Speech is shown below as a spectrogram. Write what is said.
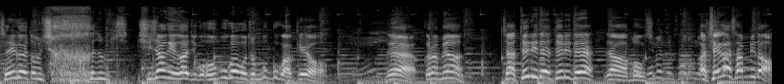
저희가 좀, 시, 좀 시- 시장해가지고 어묵하고 좀 묶고 갈게요. 네 그러면 자 들이대 들이대. 자뭐 홍반장 거 아, 제가 삽니다.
